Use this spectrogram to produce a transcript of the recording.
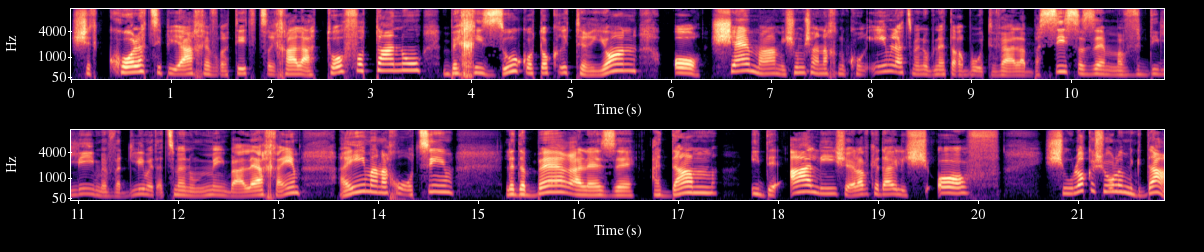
שכל הציפייה החברתית צריכה לעטוף אותנו בחיזוק אותו קריטריון, או שמא, משום שאנחנו קוראים לעצמנו בני תרבות, ועל הבסיס הזה מבדילים, מבדלים את עצמנו מבעלי החיים, האם אנחנו רוצים לדבר על איזה אדם אידיאלי שאליו כדאי לשאוף, שהוא לא קשור למגדר?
